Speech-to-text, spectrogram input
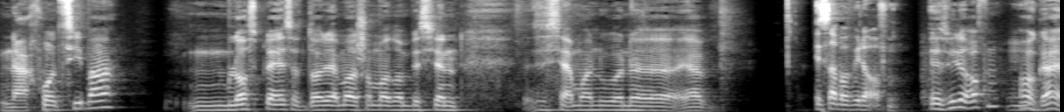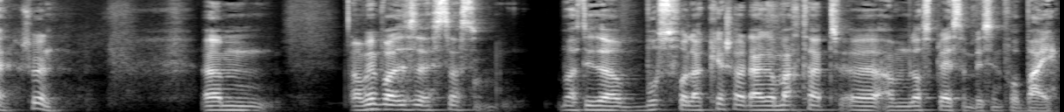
Nachvollziehbar. Ein Lost Place das soll ja immer schon mal so ein bisschen, es ist ja immer nur eine, ja, Ist aber wieder offen. ist wieder offen? Oh, geil, schön. Ähm, auf jeden Fall ist, ist das, was dieser Bus voller Kescher da gemacht hat, äh, am Lost Place ein bisschen vorbei.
